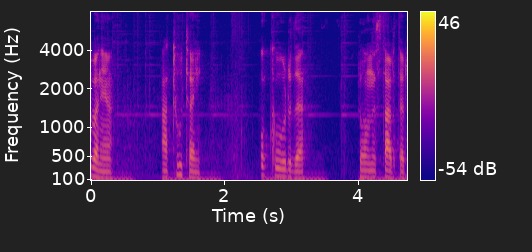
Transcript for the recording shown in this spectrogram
Chyba nie. A tutaj. O kurde. Pełny starter.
